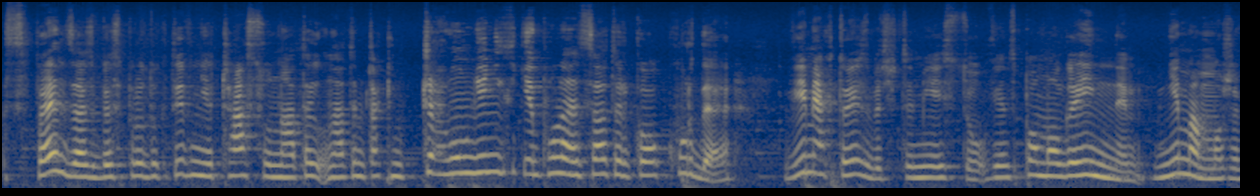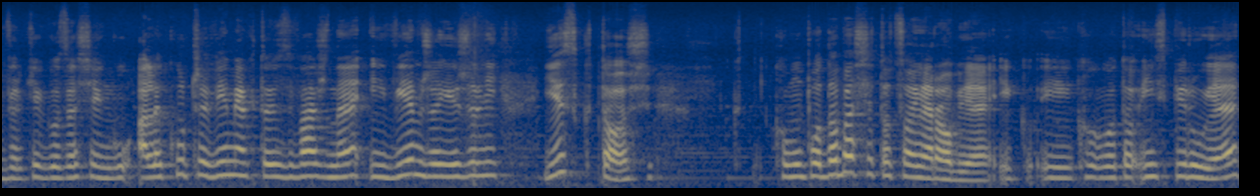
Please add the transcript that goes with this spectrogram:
spędzać bezproduktywnie czasu na, te, na tym takim, czemu mnie nikt nie poleca, tylko kurde, wiem jak to jest być w tym miejscu, więc pomogę innym. Nie mam może wielkiego zasięgu, ale kurczę, wiem jak to jest ważne i wiem, że jeżeli jest ktoś, komu podoba się to, co ja robię i, i kogo to inspiruje,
